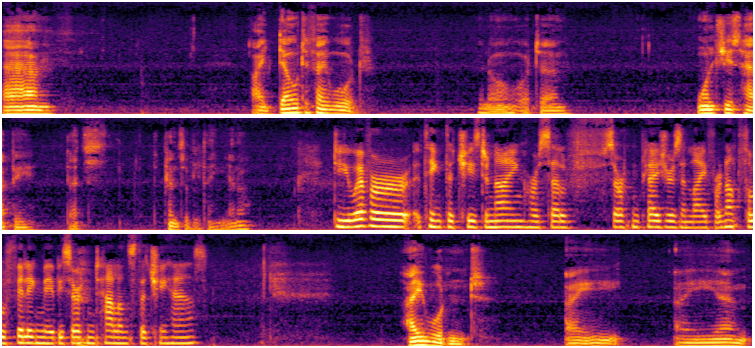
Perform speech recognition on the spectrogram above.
Um, I doubt if I would. You know, but um, once she's happy, that's the principal thing, you know. Do you ever think that she's denying herself certain pleasures in life or not fulfilling maybe certain talents that she has? I wouldn't. I, I, um,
